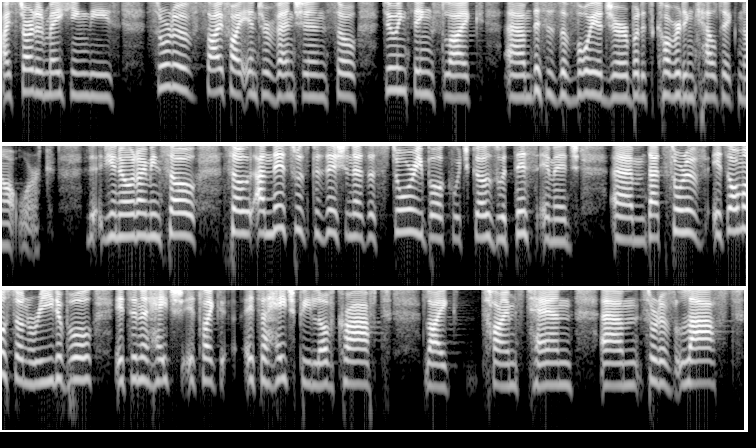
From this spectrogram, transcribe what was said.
I started making these sort of sci fi interventions. So doing things like um, this is the Voyager, but it's covered in Celtic knotwork. Do you know what I mean? So, so, and this was positioned as a storybook, which goes with this image. Um, that's sort of, it's almost unreadable. It's in a H, it's like, it's a H.P. Lovecraft, like times 10, um, sort of last,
